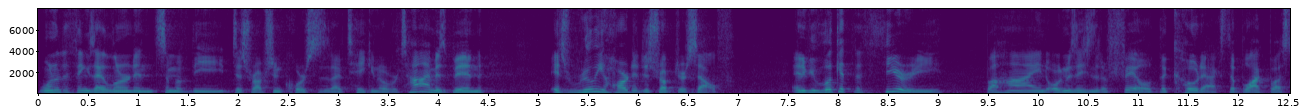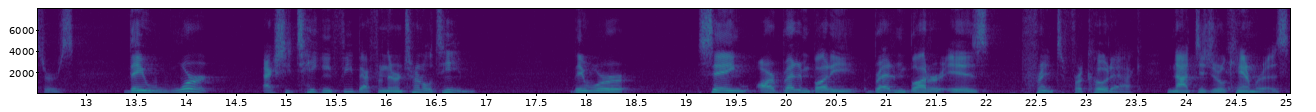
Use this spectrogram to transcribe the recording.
one of the things I learned in some of the disruption courses that I've taken over time has been it's really hard to disrupt yourself. And if you look at the theory behind organizations that have failed, the Kodaks, the Blockbusters, they weren't actually taking feedback from their internal team. They were saying our bread and buddy, bread and butter is print for Kodak, not digital cameras.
